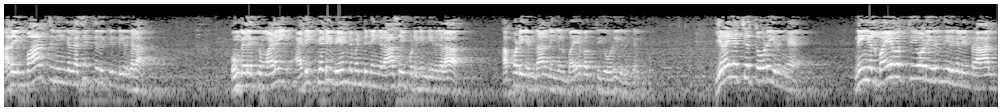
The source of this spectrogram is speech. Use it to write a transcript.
அதை பார்த்து நீங்கள் ரசித்திருக்கின்றீர்களா? உங்களுக்கு மழை அடிக்கடி வேண்டும் என்று நீங்கள் ஆசைப்படுகின்றீர்களா? அப்படி என்றால் நீங்கள் பயபக்தியோடு இருங்கள். இரையச்சத்தோடு இருங்க. நீங்கள் பயபக்தியோடு இருந்தீர்கள் என்றால்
